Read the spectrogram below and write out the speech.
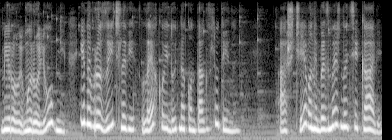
миролюбні і доброзичливі, легко йдуть на контакт з людиною. А ще вони безмежно цікаві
